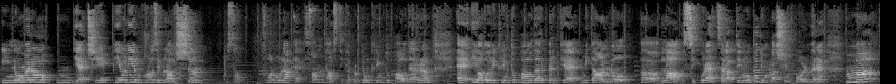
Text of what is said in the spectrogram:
il numero 10 Peony Rosy Blush. Questa formula è fantastica è proprio un cream to powder e io adoro i cream to powder perché mi danno uh, la sicurezza e la tenuta di un blush in polvere ma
